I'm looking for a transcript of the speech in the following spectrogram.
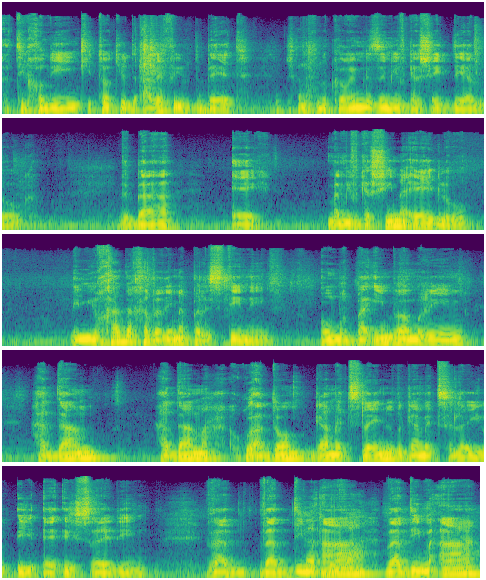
התיכוניים, כיתות י"א וי"ב, שאנחנו קוראים לזה מפגשי דיאלוג, ובמפגשים האלו, במיוחד החברים הפלסטינים, באים ואומרים, הדם, הדם הוא אדום גם אצלנו וגם אצל הישראלים. וה, והדמעה, והדמעה,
